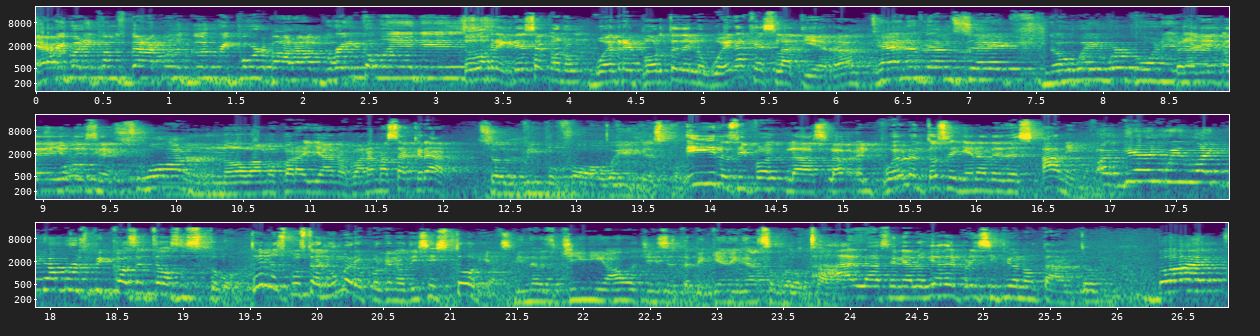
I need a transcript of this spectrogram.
Everybody comes back with a good report about how great the land is. Todos regresan con un buen reporte de lo buena que es la tierra. Ten of them say, "No way, we're going in Pero there. diez de ellos dicen, slaughtered." no vamos para allá, nos van a masacrar. So the people fall away in disbelief. Y los tipos, las- la- el pueblo entonces llena de desánimo. Again, we like numbers because it tells a story. Entonces nos gusta el número porque nos dice historias. I mean, those genealogies at the beginning, that's a little A tough. la genealogía del principio no tanto. But,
